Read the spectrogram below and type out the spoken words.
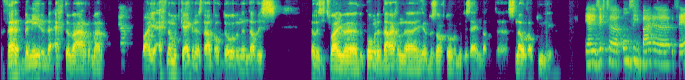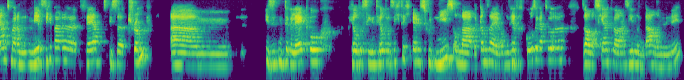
ver beneden de echte waarde. Maar waar je echt naar moet kijken is het aantal doden. En dat is, dat is iets waar we de komende dagen eh, heel bezorgd over moeten zijn, dat het snel zal toenemen. Ja, je zegt eh, onzichtbare vijand, maar een meer zichtbare vijand is eh, Trump. Ehm, is het niet tegelijk ook, heel, heel voorzichtig, ergens goed nieuws, omdat de kans dat hij weer verkozen gaat worden, zal waarschijnlijk wel aanzienlijk dalen nu, nee?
